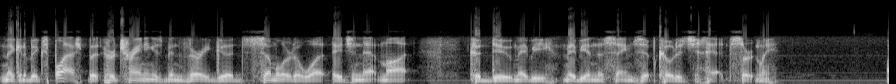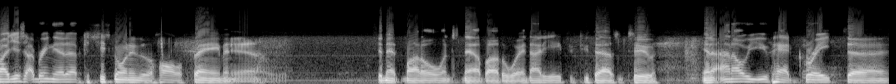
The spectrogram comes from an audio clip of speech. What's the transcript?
making a big splash, but her training has been very good, similar to what a Jeanette Mott could do, maybe maybe in the same zip code as Jeanette, certainly. Well, I just I bring that up because she's going into the Hall of Fame, and yeah. Jeanette Mott Owens now, by the way, 98 through 2002. And I know you've had great uh,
